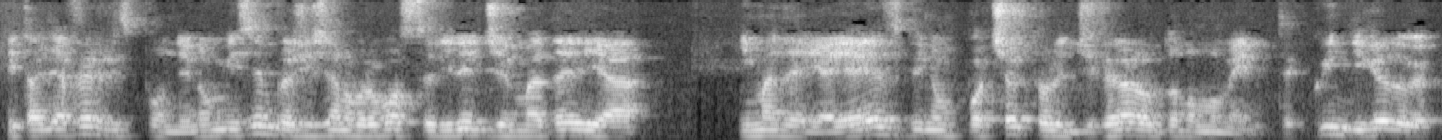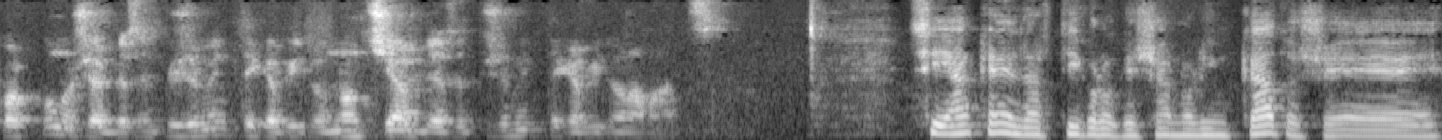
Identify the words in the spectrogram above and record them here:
E Tagliaferri risponde: Non mi sembra ci siano proposte di legge in materia, in materia e ESBI non può certo legiferare autonomamente. Quindi credo che qualcuno ci abbia semplicemente capito, non ci abbia semplicemente capito una mazza. Sì, anche nell'articolo che ci hanno linkato c'è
